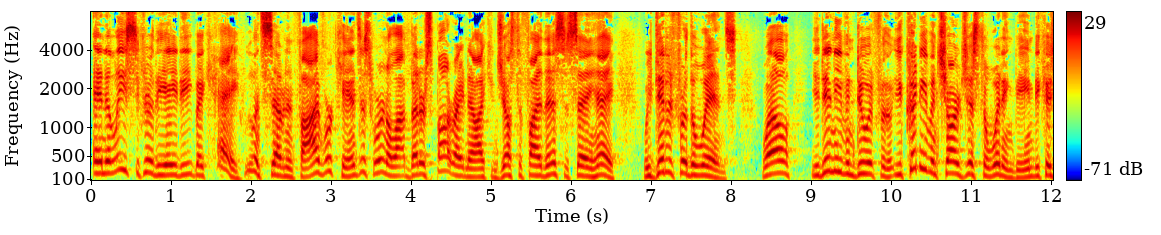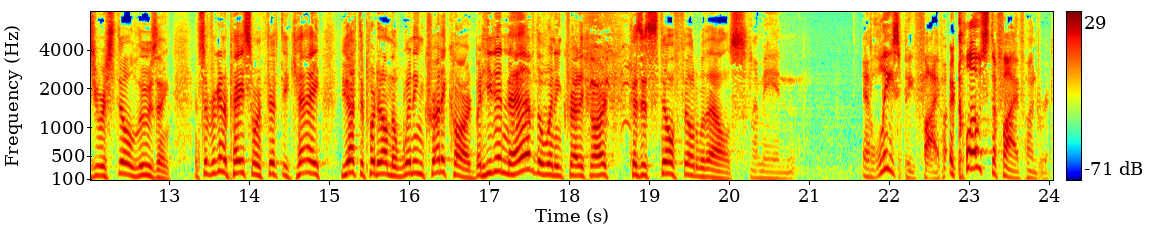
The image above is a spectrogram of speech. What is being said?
And at least if you're the AD, like, hey, we went seven and five. We're Kansas. We're in a lot better spot right now. I can justify this as saying, hey, we did it for the wins. Well, you didn't even do it for the. You couldn't even charge just the winning beam because you were still losing. And so if you're going to pay someone 50k, you have to put it on the winning credit card. But he didn't have the winning credit card because it's still filled with L's. I mean, at least be five, uh, close to 500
